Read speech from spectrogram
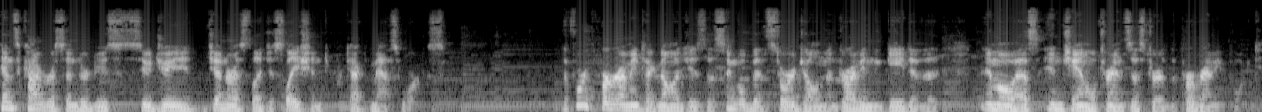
Hence, Congress introduced sui generis legislation to protect mask works. The fourth programming technology is the single bit storage element driving the gate of the MOS N channel transistor at the programming point.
